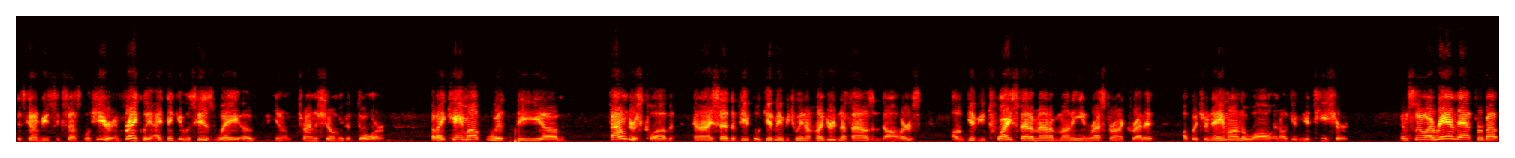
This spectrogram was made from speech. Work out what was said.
it's going to be successful here." And frankly, I think it was his way of, you know, trying to show me the door. But I came up with the um, Founders Club, and I said to people, "Give me between a hundred and a thousand dollars. I'll give you twice that amount of money in restaurant credit. I'll put your name on the wall, and I'll give you a T-shirt." And so I ran that for about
